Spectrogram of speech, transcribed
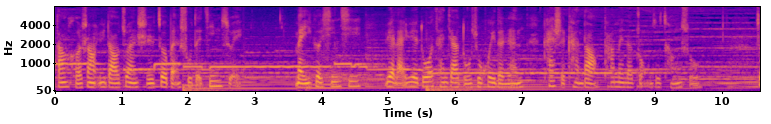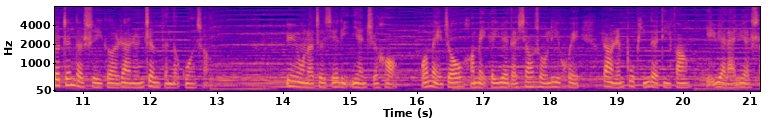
当和尚遇到钻石》这本书的精髓。每一个星期，越来越多参加读书会的人开始看到他们的种子成熟，这真的是一个让人振奋的过程。运用了这些理念之后，我每周和每个月的销售例会让人不平的地方也越来越少，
